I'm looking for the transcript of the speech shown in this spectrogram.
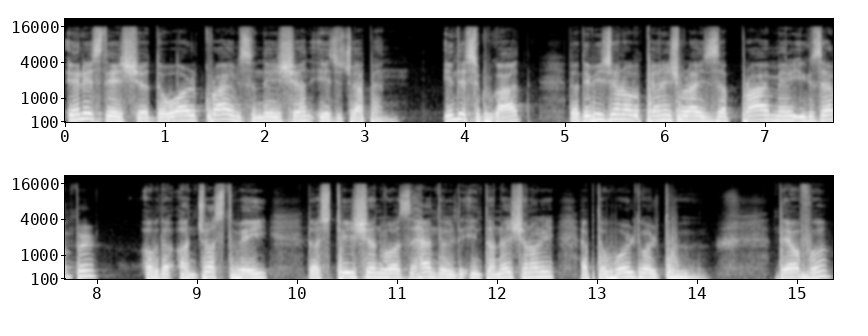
In East Asia, the war crimes nation is Japan. In this regard, the division of peninsula is a primary example of the unjust way the situation was handled internationally after World War II. Therefore,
